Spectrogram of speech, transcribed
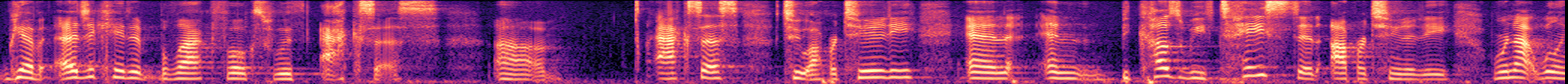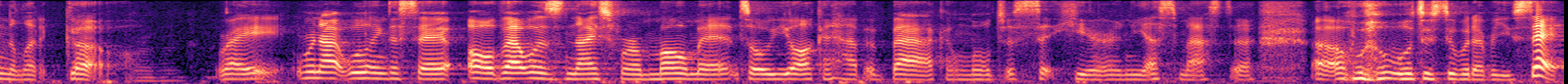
we have educated black folks with access. Um, access to opportunity and and because we've tasted opportunity we're not willing to let it go right? We're not willing to say oh that was nice for a moment so y'all can have it back and we'll just sit here and yes master uh, we'll, we'll just do whatever you say.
